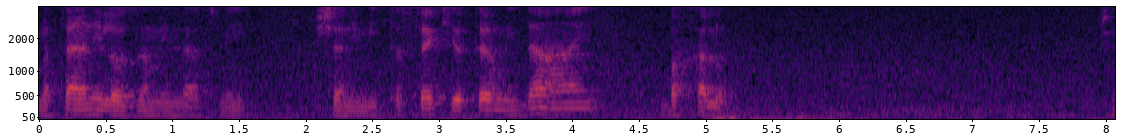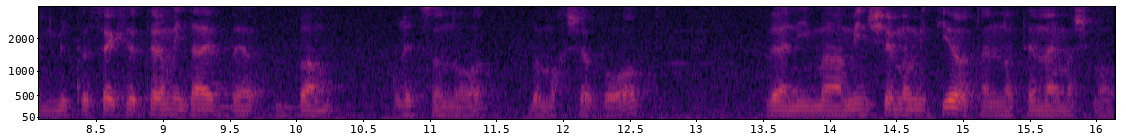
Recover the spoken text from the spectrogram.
מתי אני לא זמין לעצמי? שאני מתעסק יותר מדי בחלום. כשאני מתעסק יותר מדי ברצונות, במחשבות, ואני מאמין שהן אמיתיות, אני נותן להן משמעות.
